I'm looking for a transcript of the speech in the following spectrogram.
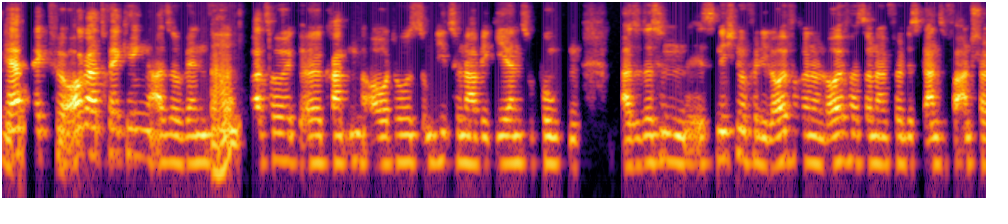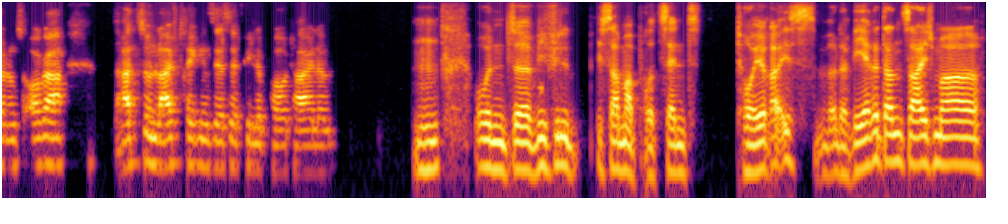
perfekt für Orga-Tracking, also wenn Fahrzeug, äh, Krankenautos, um die zu navigieren, zu punkten. Also das ist nicht nur für die Läuferinnen und Läufer, sondern für das ganze Veranstaltungsorga hat so ein Live-Tracking sehr, sehr viele Bauteile. Mhm. Und äh, wie viel, ich sag mal, Prozent teurer ist oder wäre dann, sag ich mal,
